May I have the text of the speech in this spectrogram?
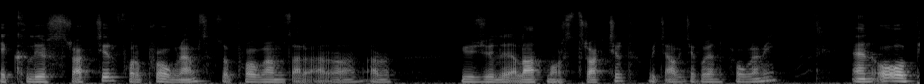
a clear structure for programs. So programs are, are, are usually a lot more structured with object-oriented programming. And OOP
